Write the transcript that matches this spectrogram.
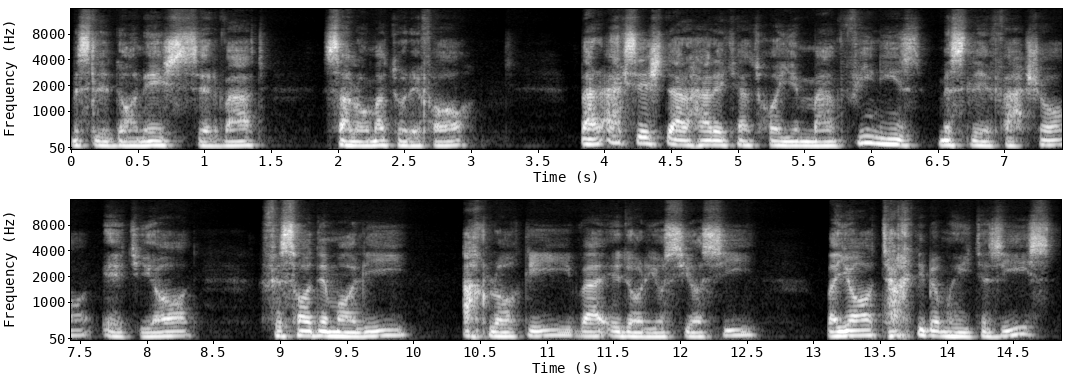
مثل دانش، ثروت، سلامت و رفاه. برعکسش در حرکت های منفی نیز مثل فحشا، اعتیاد، فساد مالی، اخلاقی و اداری و سیاسی و یا تخریب محیط زیست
